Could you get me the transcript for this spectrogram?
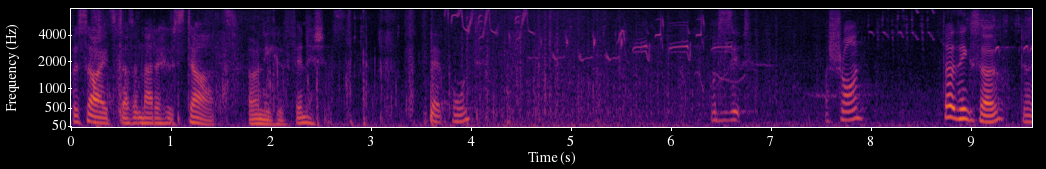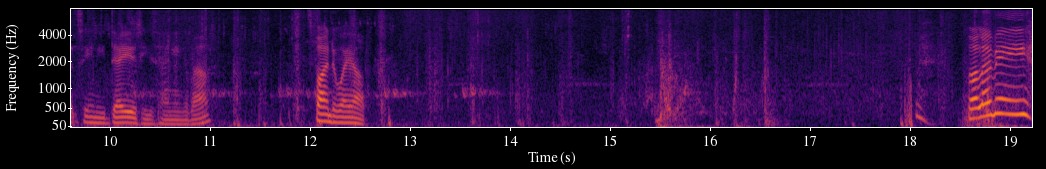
Besides, doesn't matter who starts, only who finishes. Fair point. What is it? A shrine? Don't think so. Don't see any deities hanging about. Let's find a way up. Follow me!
